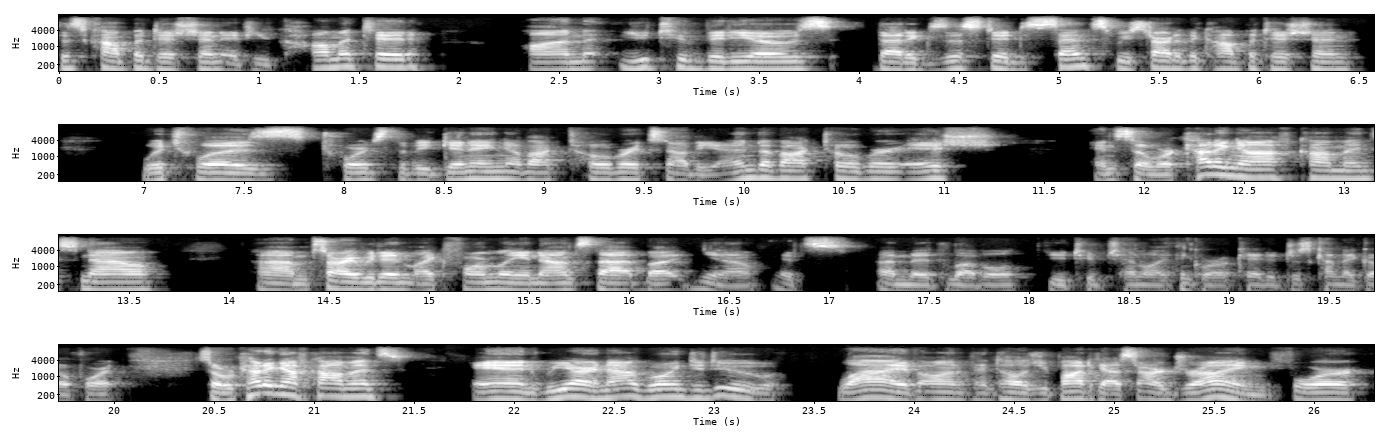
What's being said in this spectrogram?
this competition if you commented on YouTube videos that existed since we started the competition, which was towards the beginning of October. It's now the end of October ish. And so we're cutting off comments now. Um, sorry, we didn't like formally announce that, but you know, it's a mid-level YouTube channel. I think we're okay to just kind of go for it. So we're cutting off comments, and we are now going to do live on Phantology Podcast our drawing for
